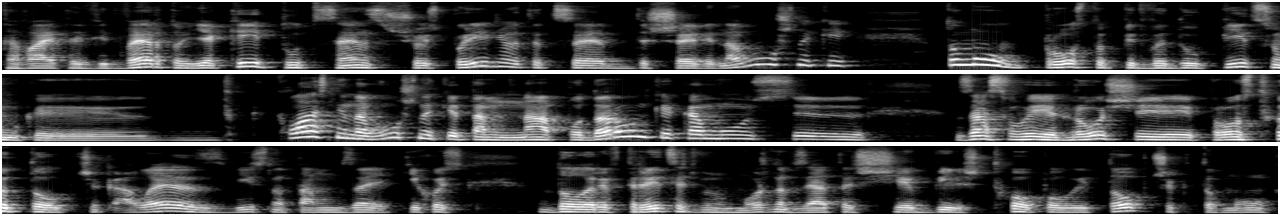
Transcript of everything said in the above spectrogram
давайте відверто, який тут сенс щось порівнювати? Це дешеві навушники. Тому просто підведу підсумки. Класні навушники там на подарунки комусь. За свої гроші просто топчик. Але, звісно, там за якихось доларів 30 можна взяти ще більш топовий топчик. Тому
